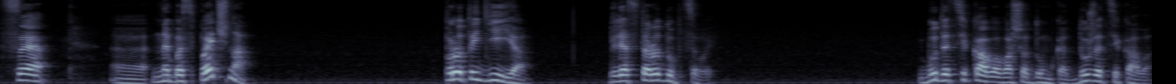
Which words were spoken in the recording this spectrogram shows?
це е, небезпечна протидія для Стародубцевої? Буде цікава ваша думка, дуже цікава.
